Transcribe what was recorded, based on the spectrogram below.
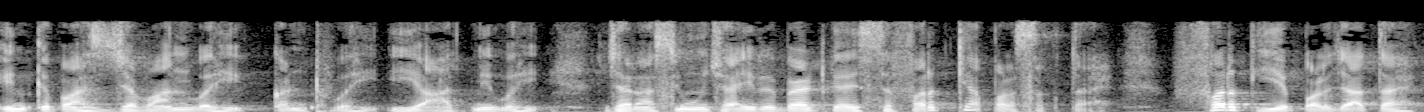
इनके पास जवान वही, कंठ वही, ये आदमी वही, जरा सी ऊंचाई पे बैठ गए, इससे फ़र्क क्या पड़ सकता है? फ़र्क यह पड़ जाता है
